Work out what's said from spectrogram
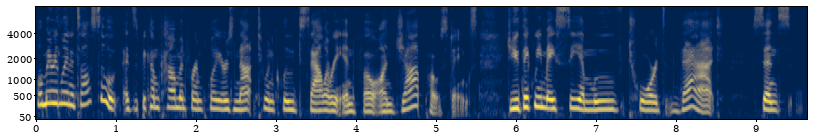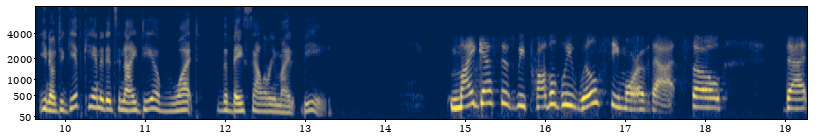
Well, Mary Lynn, it's also it's become common for employers not to include salary info on job postings. Do you think we may see a move towards that since, you know, to give candidates an idea of what the base salary might be? My guess is we probably will see more of that. So that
